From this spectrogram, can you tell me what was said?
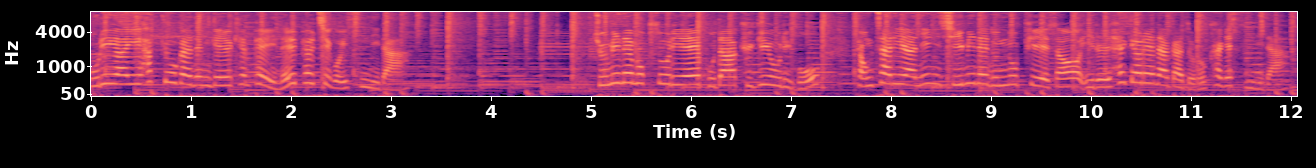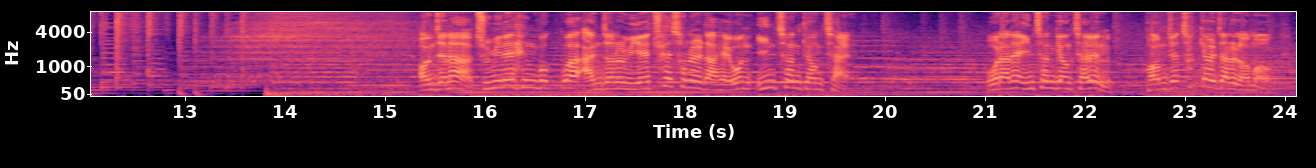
우리 아이 학교 가는 길 캠페인을 펼치고 있습니다. 주민의 목소리에 보다 귀 기울이고 경찰이 아닌 시민의 눈높이에서 이를 해결해 나가도록 하겠습니다. 언제나 주민의 행복과 안전을 위해 최선을 다해온 인천경찰. 올 한해 인천경찰은 범죄 척결자를 넘어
